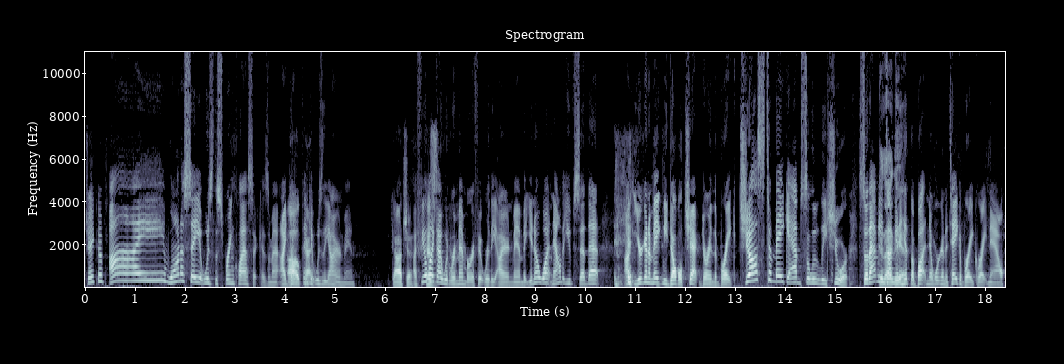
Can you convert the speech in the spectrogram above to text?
Jacob? I want to say it was the Spring Classic. As a matter, I don't okay. think it was the Ironman. Gotcha. I feel like I would remember if it were the Iron Man, but you know what? Now that you've said that, I, you're going to make me double check during the break just to make absolutely sure. So that means I'm going to hit the button and we're going to take a break right now.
